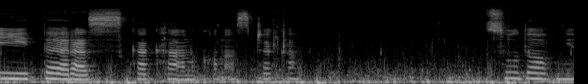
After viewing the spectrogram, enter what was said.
I teraz skakanko nas czeka. Cudownie.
